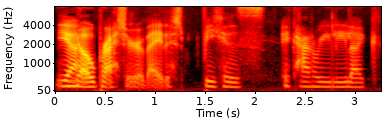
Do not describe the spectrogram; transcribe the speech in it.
Yeah. no pressure about it because it can really like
